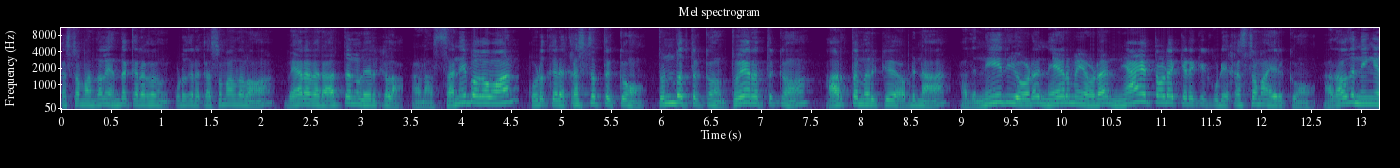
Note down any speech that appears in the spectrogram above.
கஷ்டமா இருந்தாலும் எந்த கிரகம் கொடுக்குற கஷ்டமா இருந்தாலும் வேற வேற அர்த்தங்கள் இருக்கலாம். ஆனா சனி பகவான் கொடுக்குற கஷ்டத்துக்கும் துன்பத்துக்கும் துயரத்துக்கும் அர்த்தம் இருக்கு அப்படின்னா அது நீதியோட நேர்மையோட நியாயத்தோட கிடைக்கக்கூடிய கஷ்டமா இருக்கும். அதாவது நீங்க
